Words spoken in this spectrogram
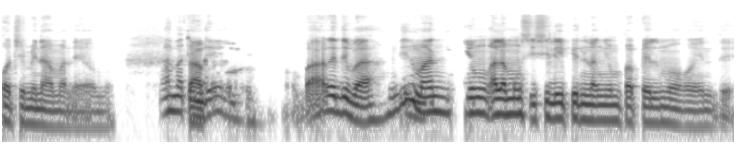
kotse minamaneo mo. Ah, matindi. Tapos, pare, di ba? Hindi Hmm. naman yung alam mong sisilipin lang yung papel mo o hindi.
